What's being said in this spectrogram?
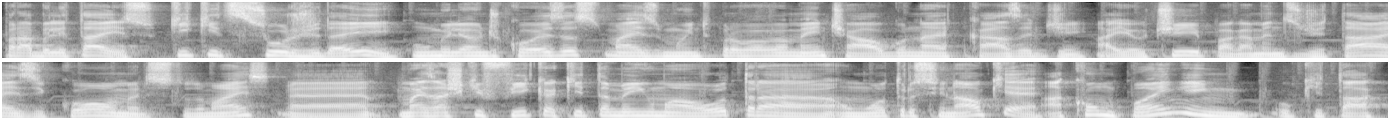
para habilitar isso. O que, que surge daí? Um milhão de coisas, mas muito provavelmente algo na casa de IoT, pagamentos digitais, e-commerce e tudo mais. É, mas acho que fica aqui também uma outra, um outro sinal que é acompanhem o que está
